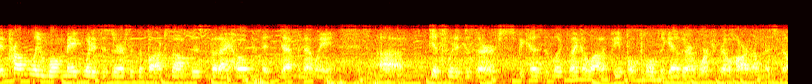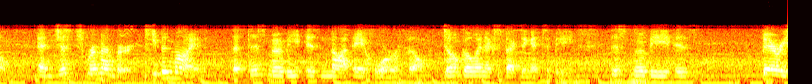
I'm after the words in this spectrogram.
It probably won't make what it deserves at the box office, but I hope it definitely uh, gets what it deserves because it looked like a lot of people pulled together and worked real hard on this film. And just remember, keep in mind that this movie is not a horror film. Don't go in expecting it to be this movie is very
